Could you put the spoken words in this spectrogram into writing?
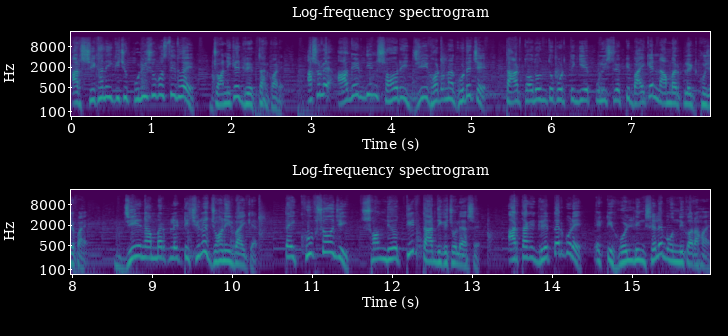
আর সেখানেই কিছু পুলিশ উপস্থিত হয়ে জনিকে গ্রেপ্তার করে। আসলে আগের দিন শহরে যে ঘটনা ঘটেছে, তার তদন্ত করতে গিয়ে পুলিশের একটি বাইকের নাম্বার প্লেট খুঁজে পায়। যে নাম্বার প্লেটটি ছিল জনির বাইকের। তাই খুব সহজেই সন্দেহ তীর তার দিকে চলে আসে। আর তাকে গ্রেপ্তার করে একটি হোল্ডিং সেলে বন্দি করা হয়,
